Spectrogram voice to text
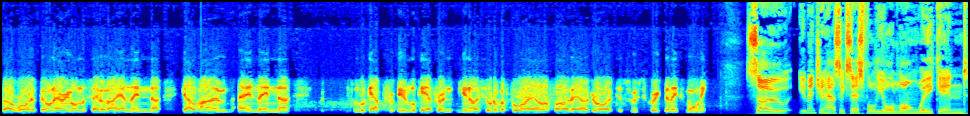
they'll ride at Balnarring on the Saturday and then uh, go home and then uh, look out for look out for you know sort of a four hour or five hour drive to Swifts Creek the next morning. So you mentioned how successful your long weekend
